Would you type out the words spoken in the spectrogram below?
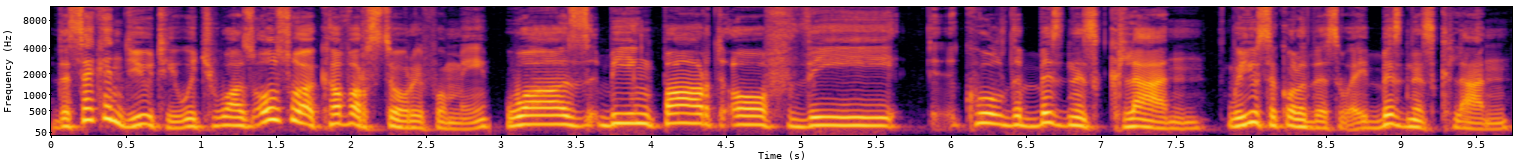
The second duty, which was also a cover story for me, was being part of the called the business clan. We used to call it this way, business clan.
